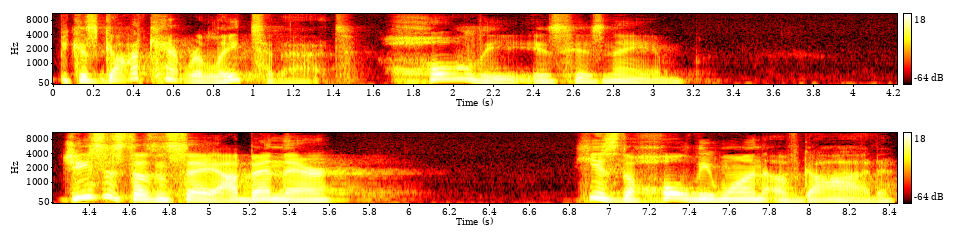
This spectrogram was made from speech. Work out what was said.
Because God can't relate to that. Holy is his name. Jesus doesn't say, I've been there. He is the Holy One of God.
